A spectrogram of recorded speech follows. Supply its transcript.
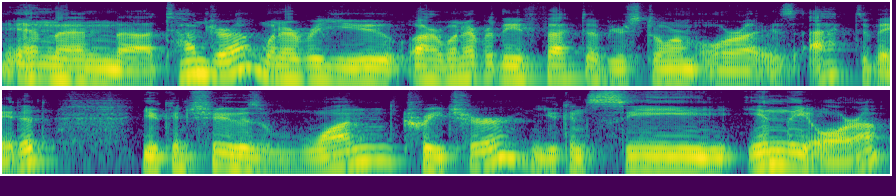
And then uh, Tundra, whenever you or whenever the effect of your storm aura is activated, you can choose one creature you can see in the aura.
